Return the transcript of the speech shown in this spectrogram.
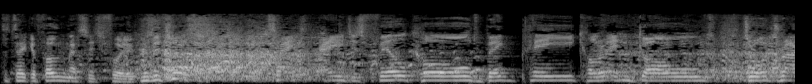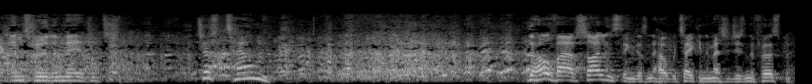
to take a phone message for you, because it just takes ages. Phil called, Big P, colour it in gold, draw a dragon through the middle. Just tell me. The whole vow of silence thing doesn't help with taking the messages in the first place.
